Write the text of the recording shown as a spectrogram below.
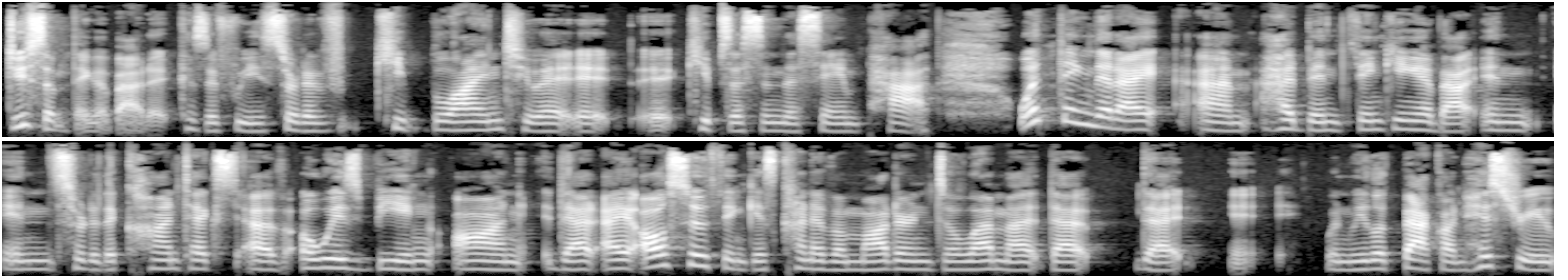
do something about it because if we sort of keep blind to it, it, it keeps us in the same path. One thing that I um, had been thinking about in in sort of the context of always being on that I also think is kind of a modern dilemma that that when we look back on history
